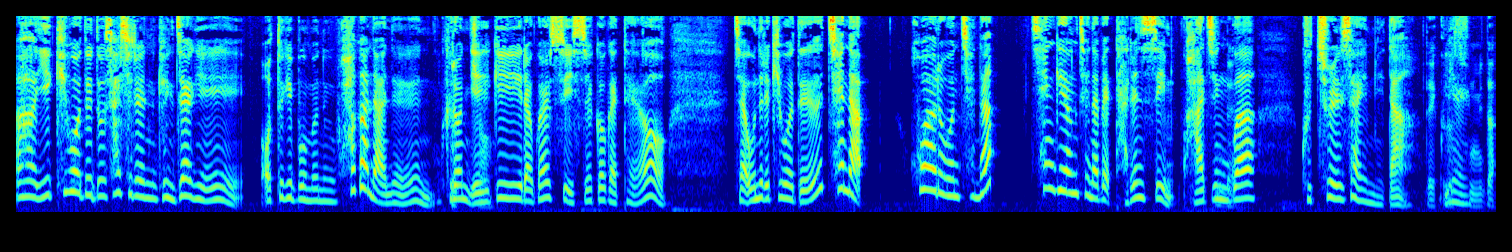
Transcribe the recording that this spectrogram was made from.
아, 이 키워드도 사실은 굉장히 어떻게 보면 화가 나는 그런 그렇죠. 얘기라고 할 수 있을 것 같아요. 자, 오늘의 키워드 체납. 호화로운 체납, 생계형 체납의 다른 쓰임, 과징과 네. 구출사입니다. 네, 그렇습니다.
